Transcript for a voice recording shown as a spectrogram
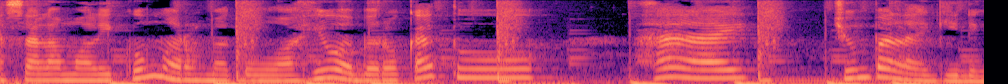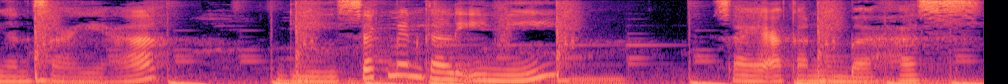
Assalamualaikum warahmatullahi wabarakatuh. Hai, jumpa lagi dengan saya. Di segmen kali ini, saya akan membahas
